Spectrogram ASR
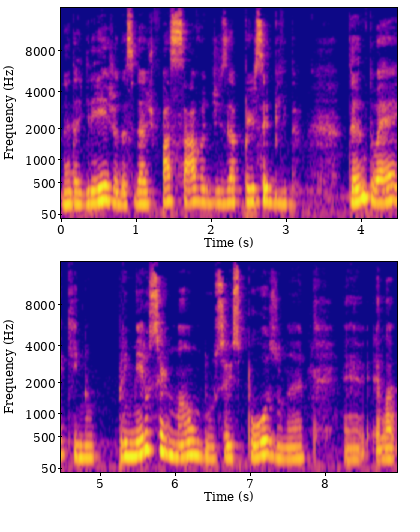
né, da igreja da cidade passava desapercebida. Tanto é que no primeiro sermão do seu esposo, né? É, ela,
